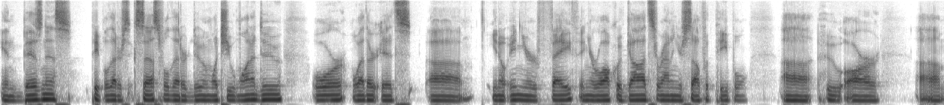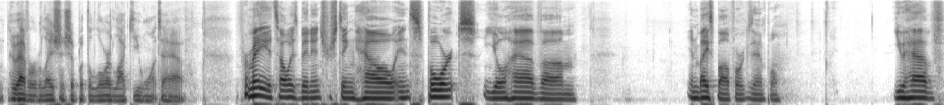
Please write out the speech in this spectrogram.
in business, people that are successful that are doing what you want to do, or whether it's uh, you know in your faith, in your walk with God, surrounding yourself with people uh, who are um, who have a relationship with the Lord like you want to have. For me, it's always been interesting how in sports you'll have, um, in baseball, for example, you have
